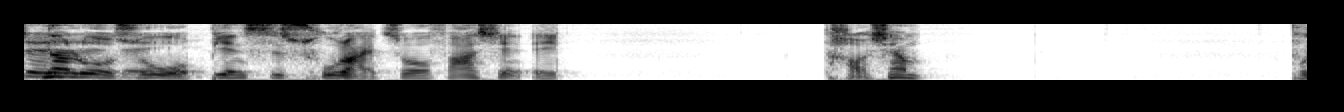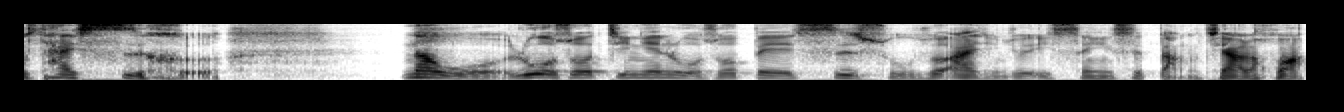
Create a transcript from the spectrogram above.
那如果说我辨识出来之后，发现哎，好像不太适合。那我如果说今天如果说被世俗说爱情就一生一世绑架的话，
